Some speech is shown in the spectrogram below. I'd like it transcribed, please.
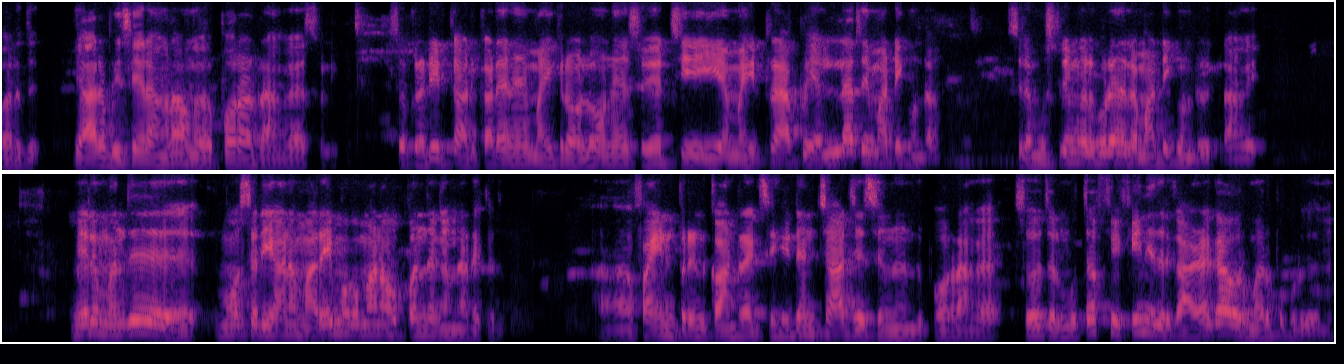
வருது. யார் அப்படி செய்யறாங்களோ அவங்க போராடுறாங்க சொல்லி. ஸோ கிரெடிட் கார்டு கடன் மைக்ரோ லோனு சுயற்சி இஎம்ஐ ட்ராப் எல்லாத்தையும் மாட்டிக்கொண்டாங்க. சில முஸ்லிம்கள் கூட இதில் மாட்டிக்கொண்டிருக்கிறாங்க. மேலும் வந்து மோசடியான மறைமுகமான ஒப்பந்தங்கள் நடக்குது. ஃபைன் பிரிண்ட் கான்ட்ராக்ட்ஸ் ஹிடன் சார்ஜஸ்ன்னு போடுறாங்க. சூரத்தில் முத்தஃபிஃபின் இதற்கு அழகாக ஒரு மறுப்பு கொடுக்குதுங்க.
